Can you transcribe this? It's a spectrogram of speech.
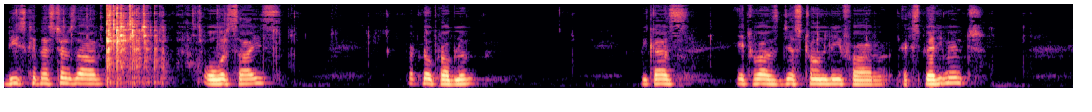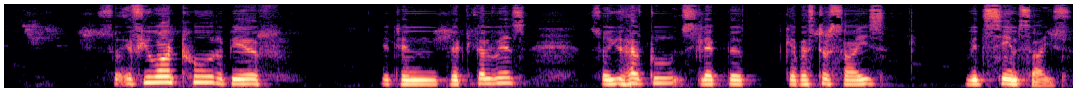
These capacitors are oversized but no problem because it was just only for experiment. So if you want to repair it in practical ways. So you have to select the capacitor size with same size.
